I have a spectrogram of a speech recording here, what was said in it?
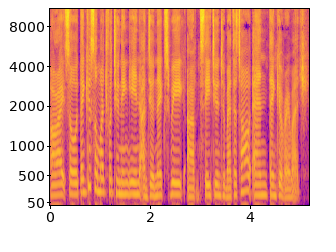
All right, so thank you so much for tuning in. Until next week, um, stay tuned to Meta Talk, and thank you very much.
